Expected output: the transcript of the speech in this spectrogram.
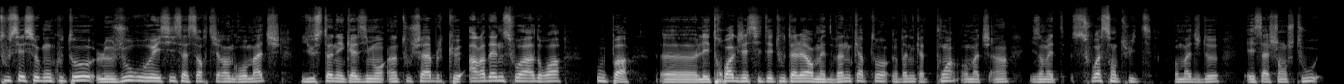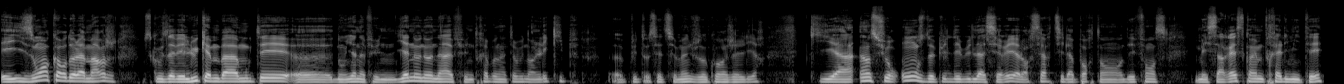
tous ces seconds couteaux, le jour où réussissent à sortir un gros match, Houston est quasiment intouchable. Que Harden soit à droit ou pas. Euh, les trois que j'ai cités tout à l'heure mettent 24, 24 points au match 1, ils en mettent 68 au match 2 et ça change tout. Et ils ont encore de la marge parce que vous avez Luc Mba euh, dont Yann a fait une, Yann Onona a fait une très bonne interview dans l'équipe plutôt cette semaine, je vous encourage à le lire, qui a 1 sur 11 depuis le début de la série. Alors certes, il apporte en défense, mais ça reste quand même très limité.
